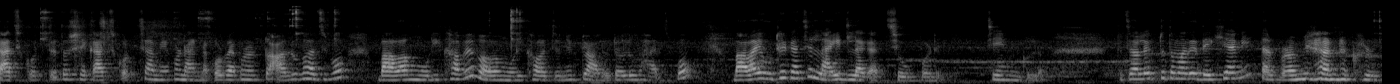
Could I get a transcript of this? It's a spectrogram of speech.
কাজ করতে, তো সে কাজ করছে, আমি এখন রান্না করব। এখন একটু আলু ভাজবো, বাবা মুড়ি খাবে, বাবা মুড়ি খাওয়ার জন্য একটু আলু টালু ভাজবো। বাবাই উঠে গেছে, লাইট লাগাচ্ছে উপরে, চেনগুলো। তো চলো একটু তোমাদের দেখিয়ে আনি, তারপর আমি রান্না করব।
